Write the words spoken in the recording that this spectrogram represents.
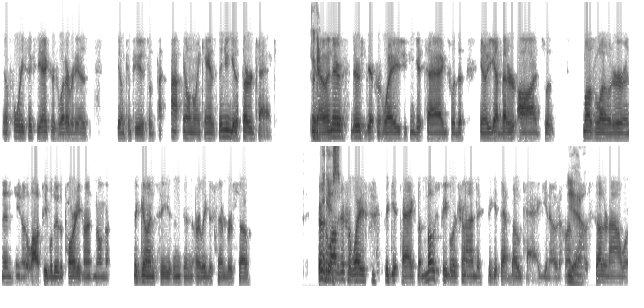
you know 40, 60 acres, whatever it is get them confused with uh, Illinois, Kansas. Then you can get a third tag. You okay. know, and there's there's different ways you can get tags with the you know you got better odds with muzzleloader, and then you know a lot of people do the party hunting on the the gun seasons in early December. So there's okay. a lot of different ways to, to, get tags, but most people are trying to, to get that bow tag, you know, to hunt yeah. southern Iowa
